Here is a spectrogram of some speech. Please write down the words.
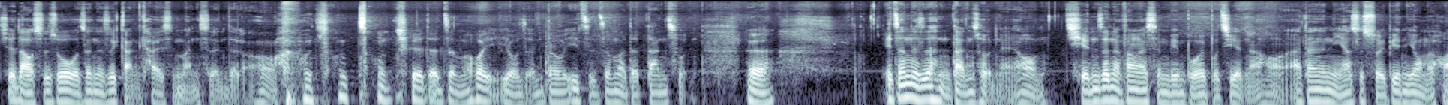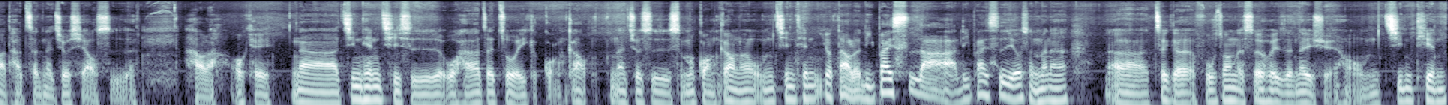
其实老实说，我真的是感慨是蛮深的，然后 我总总觉得怎么会有人都一直这么的单纯，呃，也真的是很单纯的，然后钱真的放在身边不会不见，然后啊，但是你要是随便用的话，它真的就消失了。好了，OK，那今天其实我还要再做一个广告，那就是什么广告呢？我们今天又到了礼拜四啦，礼拜四有什么呢？呃，这个服装的社会人类学哈，我们今天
